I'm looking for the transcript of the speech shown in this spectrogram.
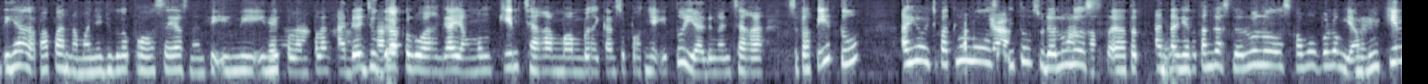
ya nggak apa-apa namanya juga proses nanti ini ini Iya. pelan-pelan. Ada juga keluarga yang mungkin cara memberikan supportnya itu ya dengan cara seperti itu. Ayo cepat lulus, Ya. itu sudah lulus, eh, tet- adanya tetangga sudah lulus, kamu belum ya? Hmm. Mungkin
